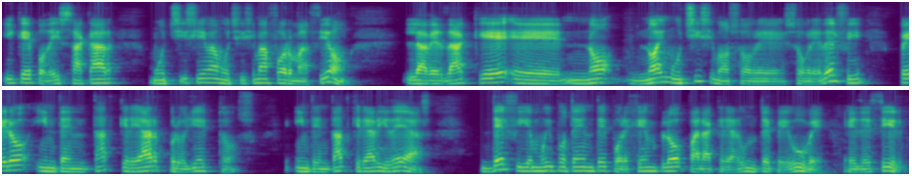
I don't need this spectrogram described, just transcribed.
y que podéis sacar muchísima, muchísima formación. La verdad que eh, no, no hay muchísimo sobre, sobre Delphi, pero intentad crear proyectos, intentad crear ideas. Delphi es muy potente, por ejemplo, para crear un TPV, es decir,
